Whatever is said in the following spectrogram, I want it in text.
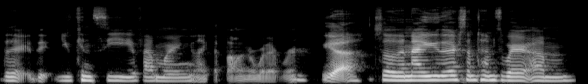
the, the you can see if I'm wearing like a thong or whatever. yeah. So then I either sometimes wear um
